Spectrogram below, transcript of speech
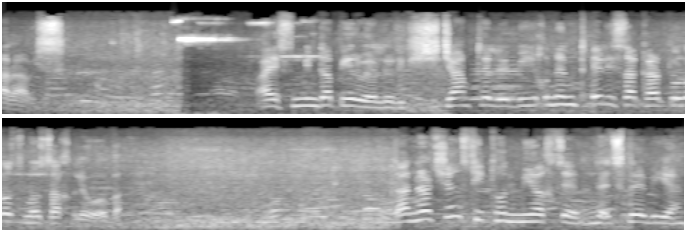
არავის. აი ეს მინდა პირველ რიგში ჯანმრთელები იყვნენ მთელი საქართველოს მოსახლეობა. დანარჩენს თვითონ მიაღწევენ, ეცდებიან.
